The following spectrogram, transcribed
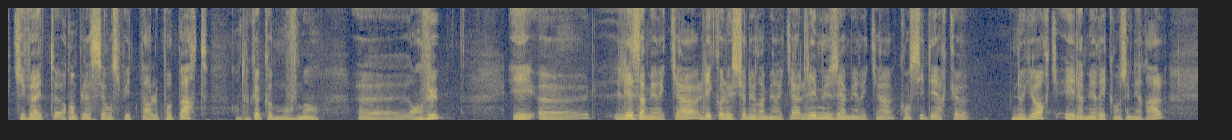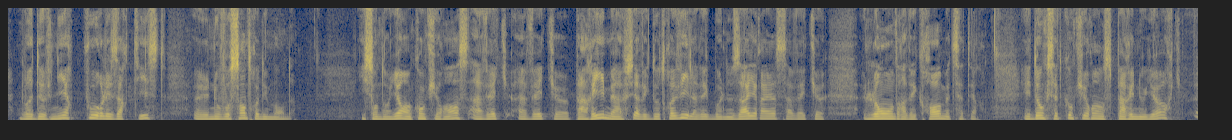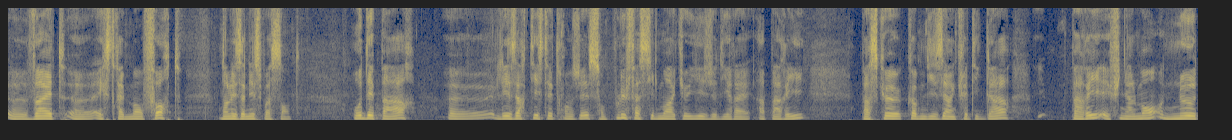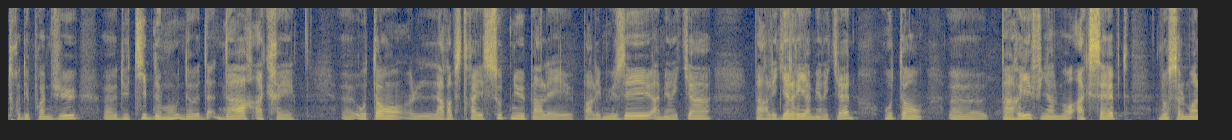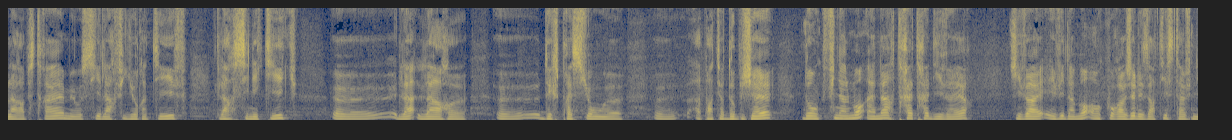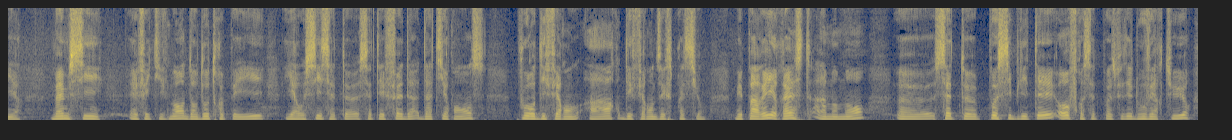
qui va être remplacé ensuite par le pop art, en tout cas comme mouvement euh, en vue. Euh, les Américains, les collectionneurs américains, les musées américains considèrent que New York et l'Amérique en général doit devenir pour les artistes le nouveau centre du monde. Ils sont d'ailleurs en concurrence avec, avec euh, Paris, mais aussi avec d'autres villes, avec Buenos Aires, avec euh, Londres, avec Rome, etc. Et donc cette concurrence Paris-New York euh, va être extrêmement forte dans les années 60. Au départ, les artistes étrangers sont plus facilement accueillis, je dirais, à Paris, parce que, comme disait un critique d'art, Paris est finalement neutre du point de vue du type d'art à créer. Euh, autant l'art abstrait est soutenu par les, musées américains, par les galeries américaines, autant euh, Paris finalement accepte non seulement l'art abstrait, mais aussi l'art figuratif, l'art cinétique, euh, l'art d'expression à partir d'objets. Donc finalement un art très très divers qui va évidemment encourager les artistes à venir, même si effectivement, dans d'autres pays, il y a aussi euh, cet effet d'attirance pour différents arts, différentes expressions. Mais Paris reste un moment, euh, cette possibilité offre cette possibilité d'ouverture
